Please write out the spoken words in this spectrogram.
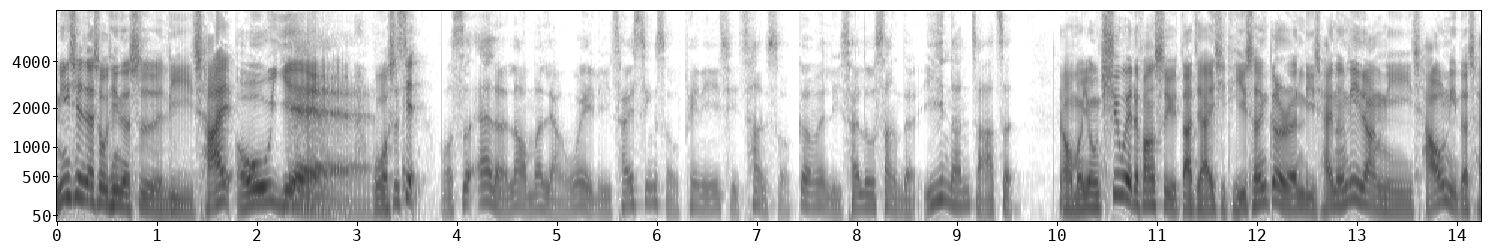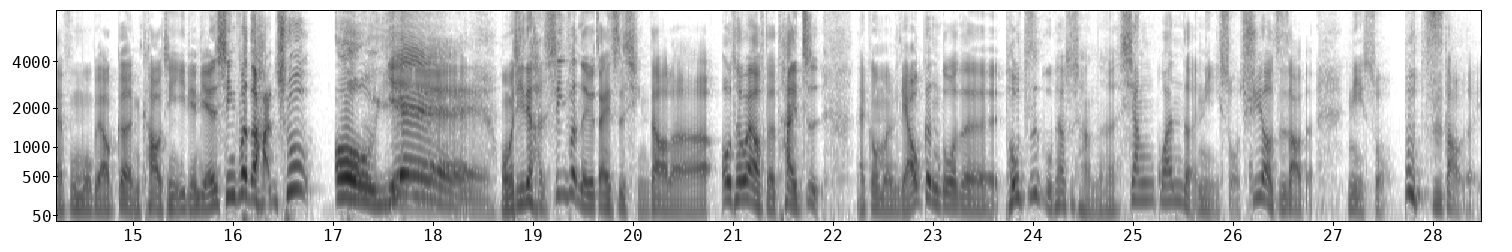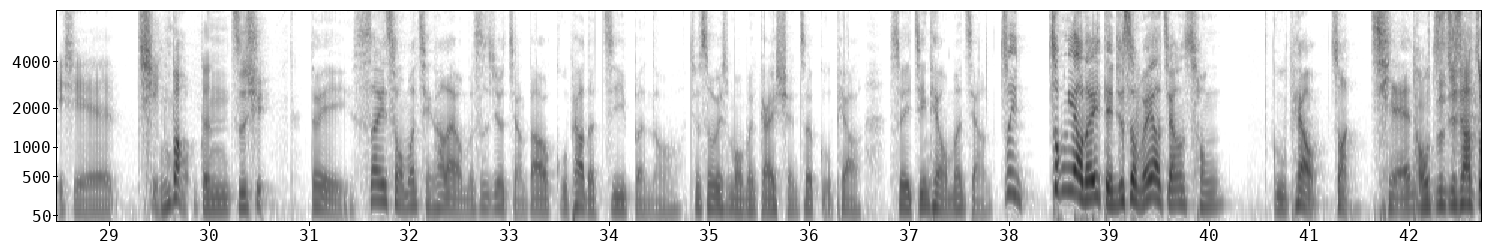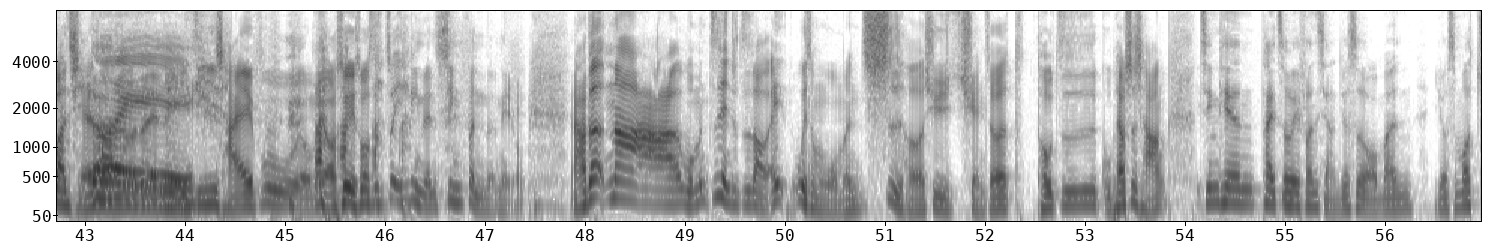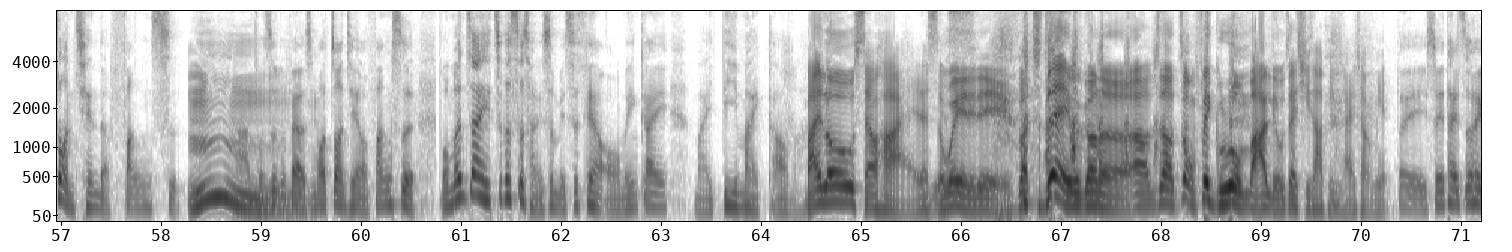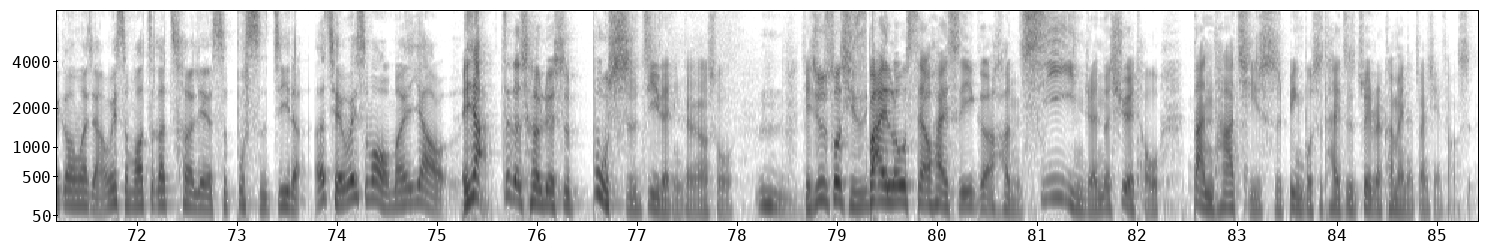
您现在收听的是理财哦耶，我是健。我是 Alan，让我们两位理财新手陪你一起探索各位理财路上的疑难杂症。让我们用趣味的方式与大家一起提升个人理财能力，让你朝你的财富目标更靠近一点点。兴奋的喊出哦耶！我们今天很兴奋的又再一次请到了 Auto Wealth 的泰智来跟我们聊更多的投资股票市场呢相关的你所需要知道的、你所不知道的一些情报跟资讯。对，上一次我们请他来，我们是就讲到股票的基本哦，就是为什么我们该选择股票。所以今天我们讲最重要的一点，就是我们要讲从股票赚钱。投资就是要赚钱嘛，对不对？累积财富有没有？所以说是最令人兴奋的内容。好的，那我们之前就知道了，哎，为什么我们适合去选择投资股票市场？今天太智会分享，就是我们有什么赚钱的方式。嗯啊，投资股票有什么赚钱的方式？我们在这个市场也是每次听到，哦，我们应该买低卖高嘛。Buy low, sell high. That's the way it is. But today we're gonna 啊，知道这种 fake guru 我们把它留在其他平台上面。对，所以太智会跟我们讲，为什么这个策略是不实际的，而且为什么我们要等一下，这个策略是不实际的。你刚刚说，嗯，也就是说，其实 buy low, sell high 是一个很吸引人的噱头，但它其实并不是泰智最 recommend 的赚钱方式。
